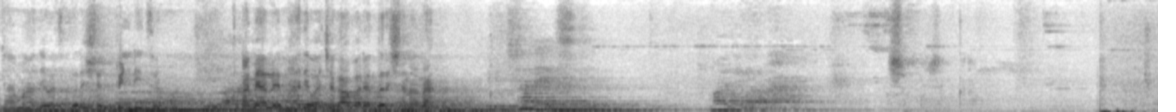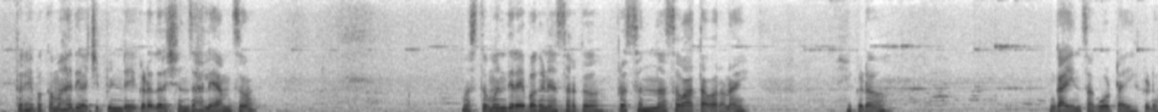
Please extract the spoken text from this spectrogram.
घ्या महादेवाचं दर्शन पिंडीचं. आम्ही आलोय महादेवाच्या गाभाऱ्यात दर्शनाला. तर हे बघा महादेवाची पिंड इकडं दर्शन झालंय आमचं. मस्त मंदिर आहे बघण्यासारखं प्रसन्न असं वातावरण आहे. इकडं गायींचा गोट आहे इकडं.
